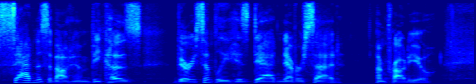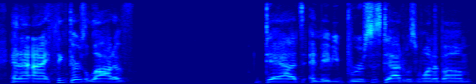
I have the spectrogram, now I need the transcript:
sadness about him because very simply, his dad never said, "I'm proud of you," and I, and I think there's a lot of dads, and maybe Bruce's dad was one of them.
